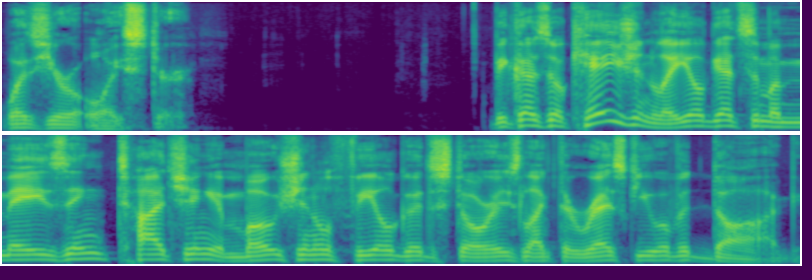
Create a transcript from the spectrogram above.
was your oyster. Because occasionally you'll get some amazing, touching, emotional, feel good stories like the rescue of a dog,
